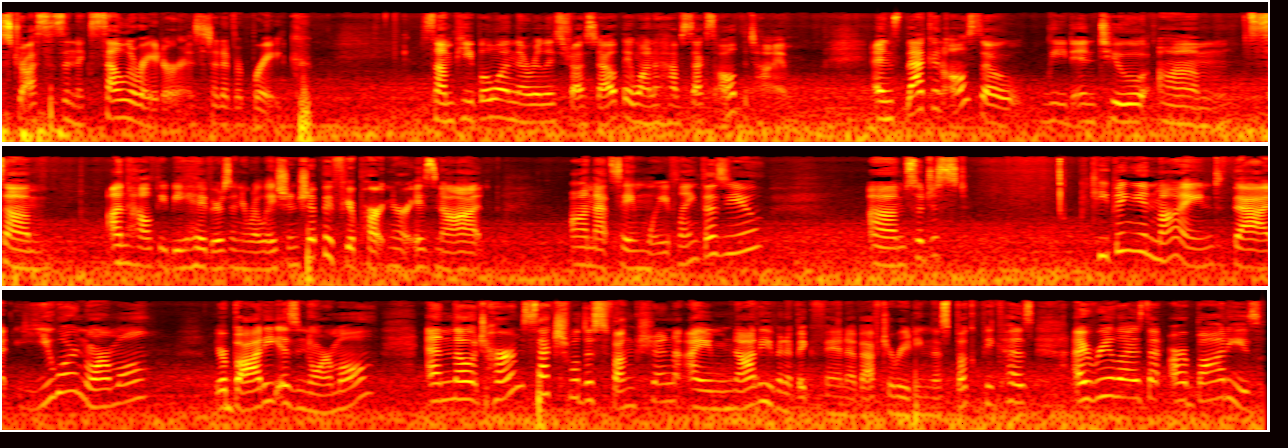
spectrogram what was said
stress is an accelerator instead of a brake. Some people, when they're really stressed out, they want to have sex all the time. And that can also lead into um, some unhealthy behaviors in your relationship if your partner is not on that same wavelength as you. Um, so just keeping in mind that you are normal, your body is normal, and the term sexual dysfunction, I'm not even a big fan of after reading this book because I realized that our bodies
